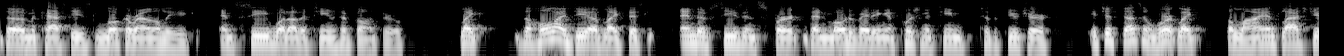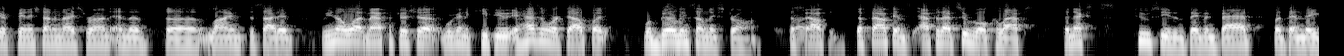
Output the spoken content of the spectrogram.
the McCaskies look around the league and see what other teams have gone through. Like the whole idea of like this end of season spurt, then motivating and pushing a team to the future, it just doesn't work. Like the Lions last year finished on a nice run, and the the Lions decided, well, you know what, Matt Patricia, we're going to keep you. It hasn't worked out, but we're building something strong. The Right. Falcons, the Falcons, after that Super Bowl collapse, the next two seasons they've been bad, but then they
